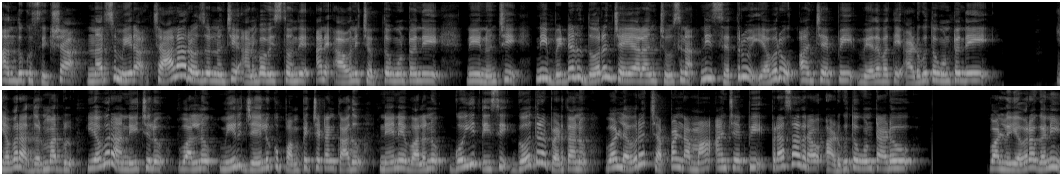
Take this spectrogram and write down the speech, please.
అందుకు శిక్ష నర్సు మీరా చాలా రోజుల నుంచి అనుభవిస్తుంది అని అవని చెప్తూ ఉంటుంది. నీ నుంచి నీ బిడ్డను దూరం చేయాలని చూసిన నీ శత్రువు ఎవరు అని చెప్పి వేదవతి అడుగుతూ ఉంటుంది. ఎవరా దుర్మార్గులు? ఎవరా నీచులు? వాళ్ళను మీరు జైలుకు పంపించటం కాదు. నేనే వాళ్ళను గొయ్యి తీసి గోతులో పెడతాను. వాళ్ళెవరో చెప్పండమ్మా అని చెప్పి ప్రసాదరావు అడుగుతూ ఉంటాడు. వాళ్ళు ఎవరో గని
